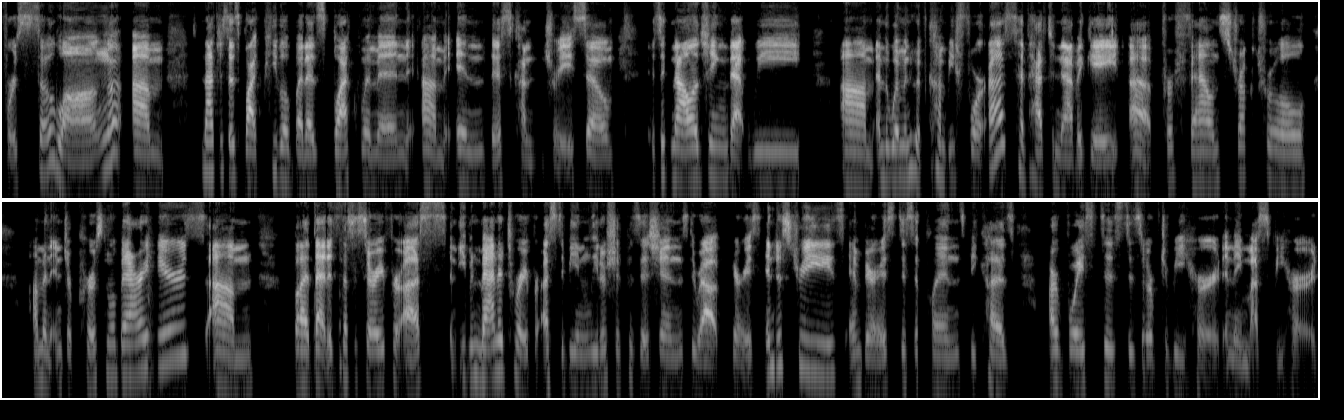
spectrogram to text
for so long, um, not just as Black people, but as Black women um, in this country. So it's acknowledging that we um, and the women who have come before us have had to navigate uh, profound structural um, and interpersonal barriers, um, but that it's necessary for us and even mandatory for us to be in leadership positions throughout various industries and various disciplines because our voices deserve to be heard and they must be heard.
